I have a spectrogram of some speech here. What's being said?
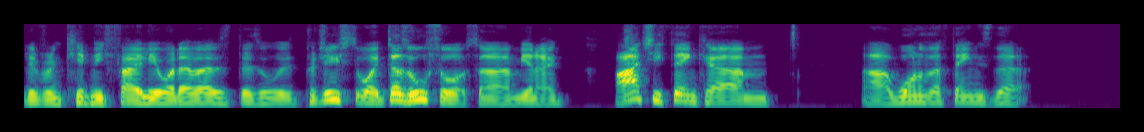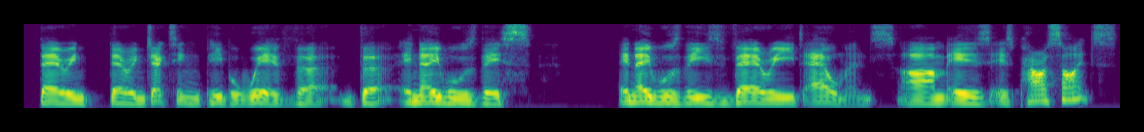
liver and kidney failure, whatever. There's all produced. Well, it does all sorts. Um, you know, I actually think um, uh, one of the things that they're in, they're injecting people with that that enables this enables these varied ailments um, is is parasites.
